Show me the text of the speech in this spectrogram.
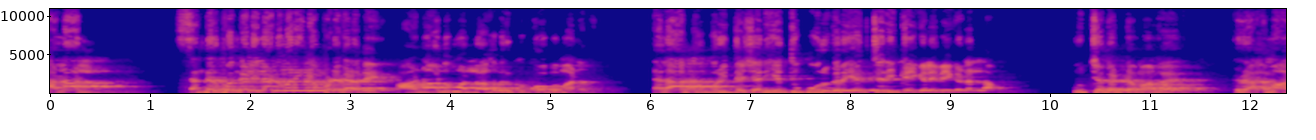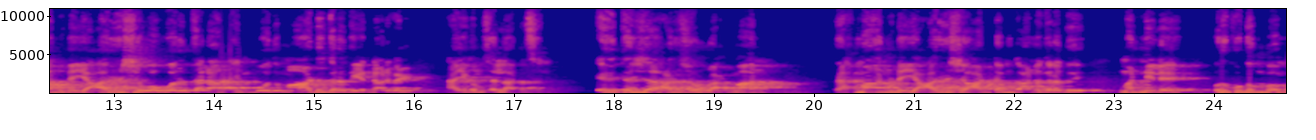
ஹலால். சந்தர்ப்பங்களில் அனுமதிக்கப்படுகிறது. ஆனாலும் அல்லாஹுவிற்கு கோபமானது. தலாக்கு குறித்த சரியத்து கூறுகிற எச்சரிக்கைகள் இவைகள் எல்லாம் உச்சகட்டமாக ரஹ்மானுடைய அரிசி ஒவ்வொரு தலாக்கின் போதும் ஆடுகிறது என்றார்கள் நாயகம் செல்லாத செல்லம் அரிசு ரஹ்மான். ரஹ்மானுடைய அரிசி ஆட்டம் காணுகிறது. மண்ணிலே ஒரு குடும்பம்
